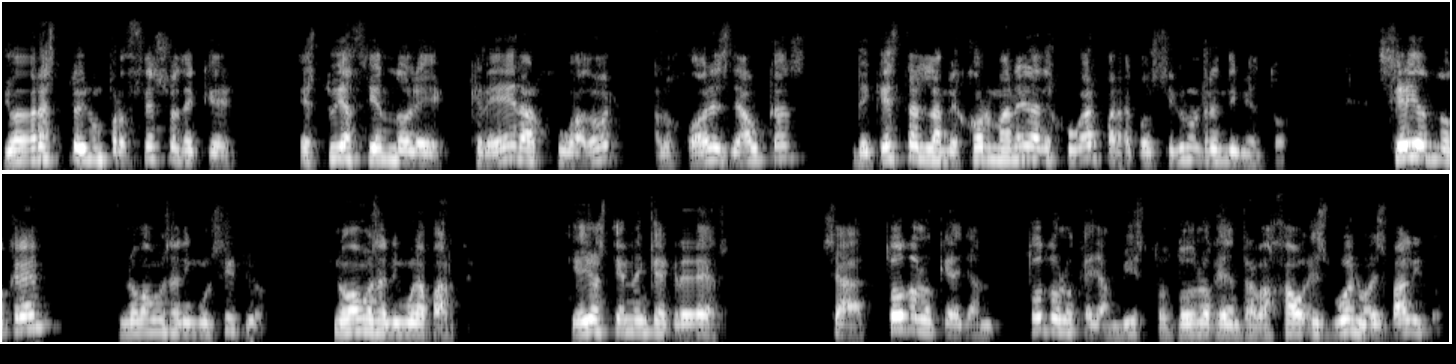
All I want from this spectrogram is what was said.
yo ahora estoy en un proceso de que estoy haciéndole creer al jugador, a los jugadores de Aucas, de que esta es la mejor manera de jugar para conseguir un rendimiento. Si ellos no creen, no vamos a ningún sitio, no vamos a ninguna parte. Y ellos tienen que creer. O sea, todo lo que hayan, todo lo que hayan visto, todo lo que hayan trabajado es bueno, es válido,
